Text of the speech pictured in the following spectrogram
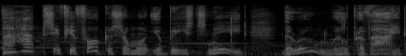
Perhaps if you focus on what your beasts need, the room will provide.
